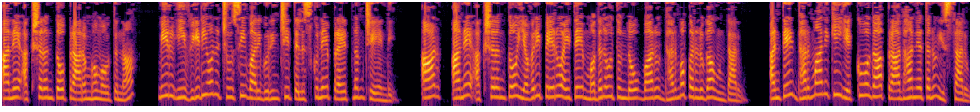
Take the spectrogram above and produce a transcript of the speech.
అనే అక్షరంతో ప్రారంభమవుతున్నా మీరు ఈ వీడియోను చూసి వారి గురించి తెలుసుకునే ప్రయత్నం చేయండి. ఆర్ అనే అక్షరంతో ఎవరి పేరు అయితే మొదలవుతుందో వారు ధర్మపరులుగా ఉంటారు. అంటే ధర్మానికి ఎక్కువగా ప్రాధాన్యతను ఇస్తారు.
